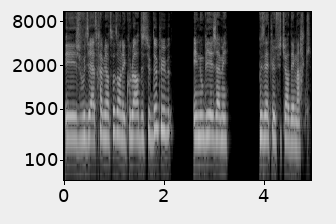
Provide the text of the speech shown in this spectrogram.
et je vous dis à très bientôt dans les couloirs de Sub de Pub. Et n'oubliez jamais, vous êtes le futur des marques.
